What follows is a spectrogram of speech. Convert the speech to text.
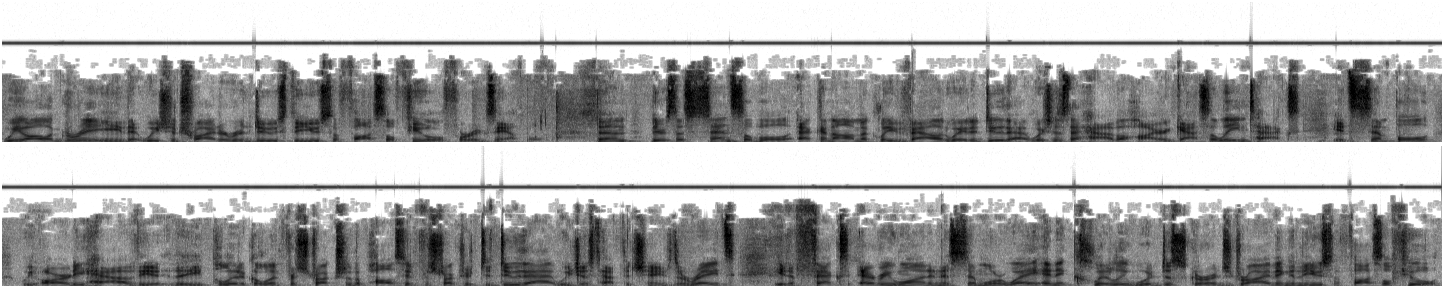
we all agree that we should try to reduce the use of fossil fuel, for example, then there's a sensible, economically valid way to do that, which is to have a higher gasoline tax. It's simple. We already have the, the political infrastructure, the policy infrastructure to do that. We just have to change the rates. It affects everyone in a similar way, and it clearly would discourage driving in the use of fossil fossil fuel.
